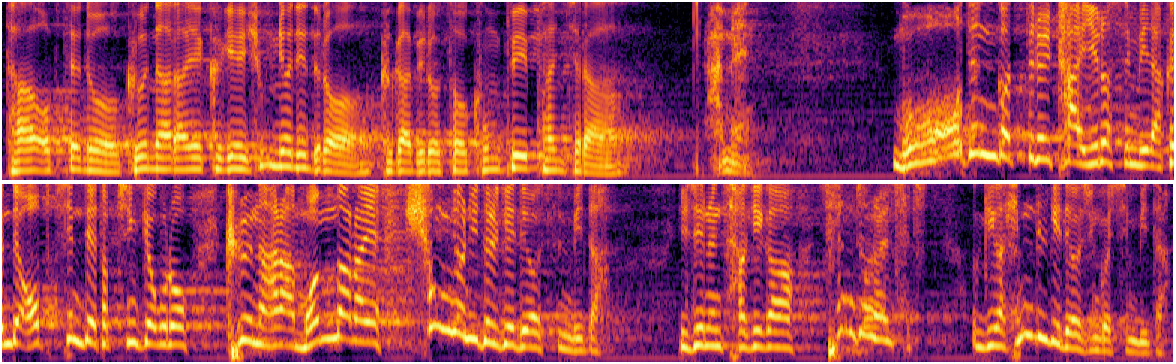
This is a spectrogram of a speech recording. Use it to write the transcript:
다 없앤 후 그 나라에 그게 흉년이 들어 그가 비로소 궁핍한지라 아멘. 모든 것들을 다 잃었습니다. 근데 엎친 데 덮친 격으로 그 나라, 먼 나라에 흉년이 들게 되었습니다. 이제는 자기가 생존할 자기가 힘들게 되어진 것입니다.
